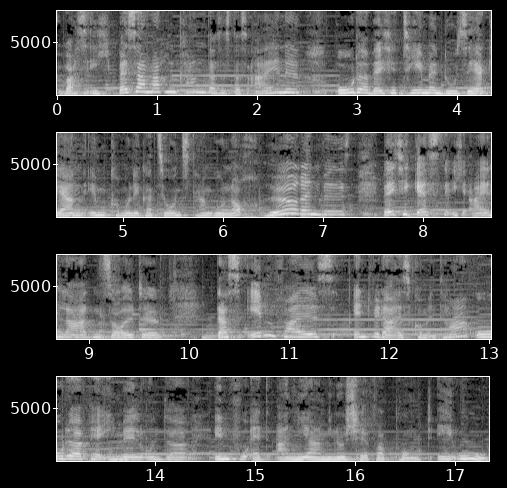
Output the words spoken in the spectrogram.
was ich besser machen kann, das ist das eine, oder welche Themen du sehr gern im Kommunikationstango noch hören willst, welche Gäste ich einladen sollte, das ebenfalls entweder als Kommentar oder per E-Mail unter info@anja-scheffer.eu.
